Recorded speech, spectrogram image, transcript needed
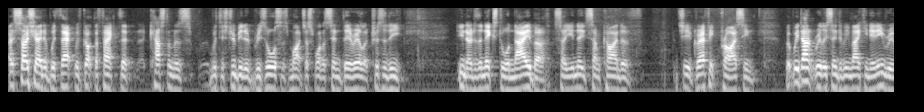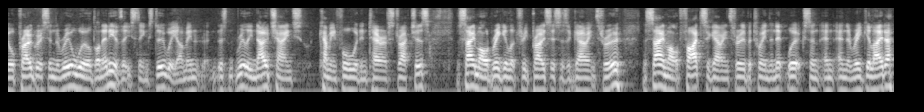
associated with that, we've got the fact that customers with distributed resources might just want to send their electricity, you know, to the next door neighbour. So you need some kind of geographic pricing. But we don't really seem to be making any real progress in the real world on any of these things, do we? I mean, there's really no change coming forward in tariff structures. The same old regulatory processes are going through. The same old fights are going through between the networks and, and, and the regulator.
